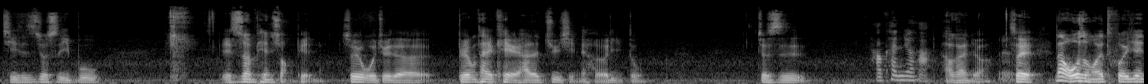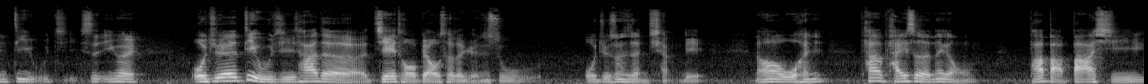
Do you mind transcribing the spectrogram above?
其实就是一部也是算偏爽片的，所以我觉得不用太 care 它的剧情的合理度，就是好看就好。好看就好。所以，那我为什么会推荐第五集？是因为我觉得第五集它的街头飙车的元素，我觉得算是很强烈。然后我很他拍摄的那种，他把巴西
